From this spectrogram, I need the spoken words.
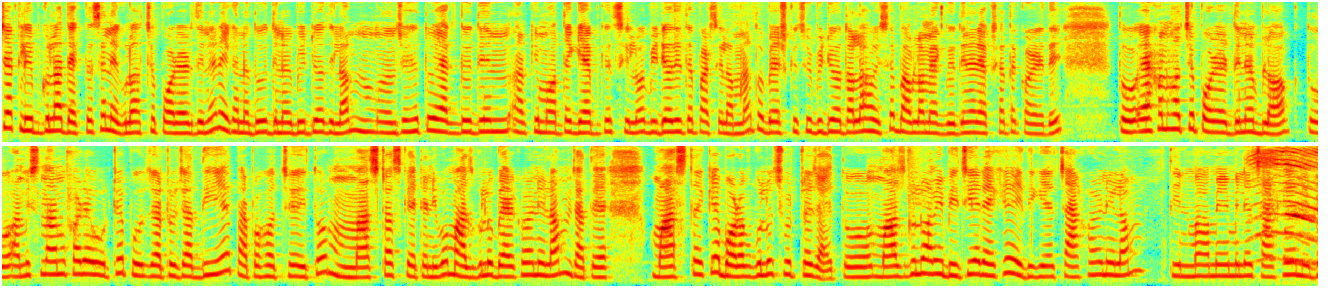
যে ক্লিপগুলো দেখতেছেন, এগুলো হচ্ছে পরের দিনের। এখানে দুই দিনের ভিডিও দিলাম। যেহেতু এক দুই দিন আর কি মধ্যে গ্যাপ গেছিল ভিডিও দিতে পারছিলাম না। তো বেশ কিছু ভিডিও তোলা হয়েছে। ভাবলাম এক দুই দিনের একসাথে করে দিই। তো এখন হচ্ছে পরের দিনের ব্লগ তো আমি স্নান করে উঠে পূজা টুজা দিয়ে তারপর হচ্ছে এই তো মাছ টাছ কেটে নিব। মাছগুলো বের করে নিলাম যাতে মাছ থেকে বরফগুলো ছুটতে যায়। তো মাছগুলো আমি ভিজিয়ে রেখে এদিকে চা করে নিলাম। তিন মা মেয়ে মিলে চা খেয়ে নিব।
